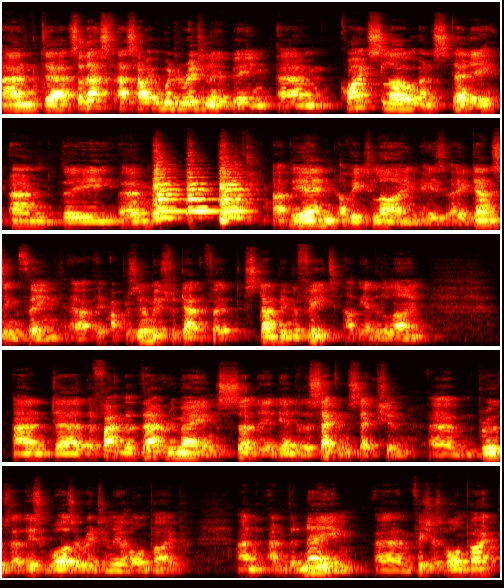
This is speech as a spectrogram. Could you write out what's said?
and uh, so that's that's how it would originally have been. Um, quite slow and steady and the um, at the end of each line is a dancing thing. Uh, I presume it's for, for stamping the feet at the end of the line. And uh, the fact that that remains certainly at the end of the second section um, proves that this was originally a hornpipe. And, and the name um, Fisher's hornpipe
